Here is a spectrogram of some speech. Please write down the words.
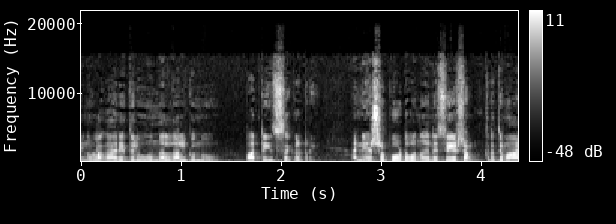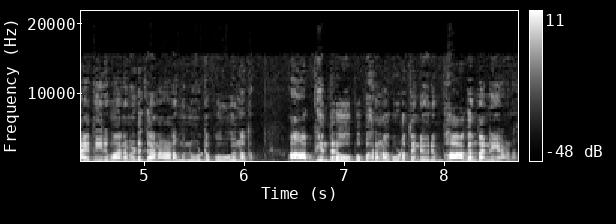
എന്നുള്ള കാര്യത്തിൽ ഊന്നൽ നൽകുന്നു പാർട്ടി സെക്രട്ടറി. അന്വേഷണ റിപ്പോർട്ട് വന്നതിന് ശേഷം കൃത്യമായ തീരുമാനമെടുക്കാനാണ് മുന്നോട്ട് പോകുന്നത്. ആഭ്യന്തര വകുപ്പ് ഭരണകൂടത്തിന്റെ ഒരു ഭാഗം തന്നെയാണ്.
